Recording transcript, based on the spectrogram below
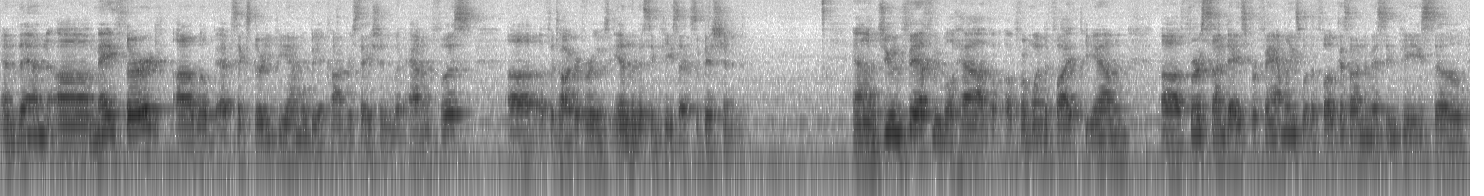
And then uh, May 3rd, uh, we'll, at 6.30 p.m. will be a conversation with Adam Fuss, a photographer who's in the Missing Piece exhibition. And on June 5th, we will have uh, from 1 to 5 p.m. Uh, first Sundays for families with a focus on the missing piece, so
